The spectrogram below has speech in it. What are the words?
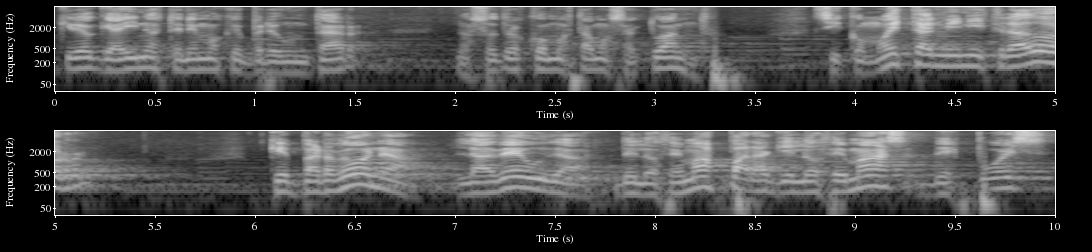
Creo que ahí nos tenemos que preguntar nosotros cómo estamos actuando. Si como este administrador que perdona la deuda de los demás para que los demás después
